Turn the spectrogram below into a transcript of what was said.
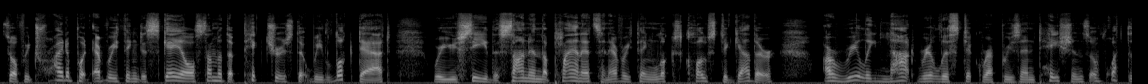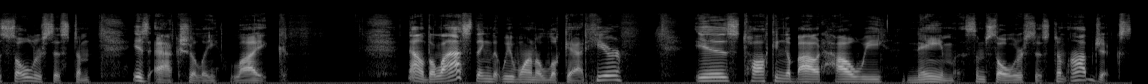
So if we try to put everything to scale, some of the pictures that we looked at where you see the sun and the planets and everything looks close together are really not realistic representations of what the solar system is actually like. Now the last thing that we want to look at here is talking about how we name some solar system objects.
